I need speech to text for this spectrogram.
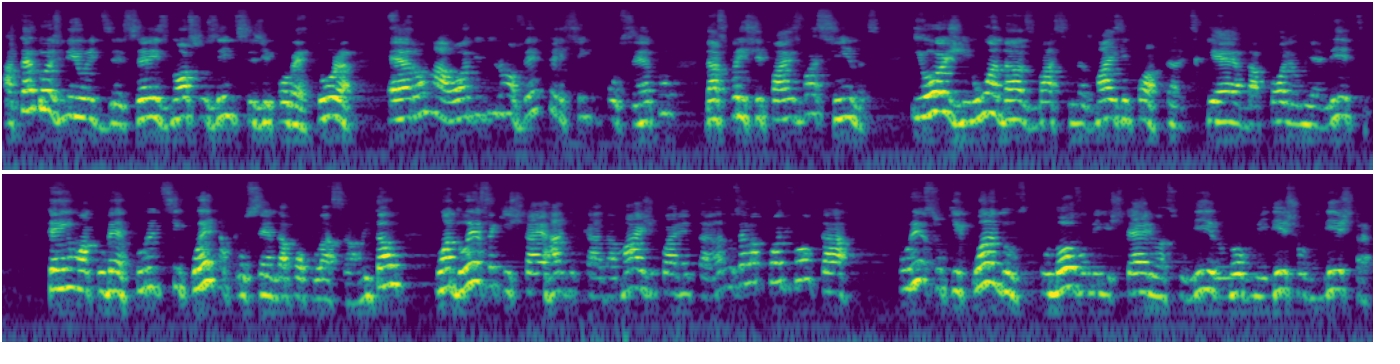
Até 2016, nossos índices de cobertura eram na ordem de 95% das principais vacinas. E hoje, uma das vacinas mais importantes, que é a da poliomielite, tem uma cobertura de 50% da população. Então, uma doença que está erradicada há mais de 40 anos, ela pode voltar. Por isso que quando o novo ministério assumir, o novo ministro ou ministra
